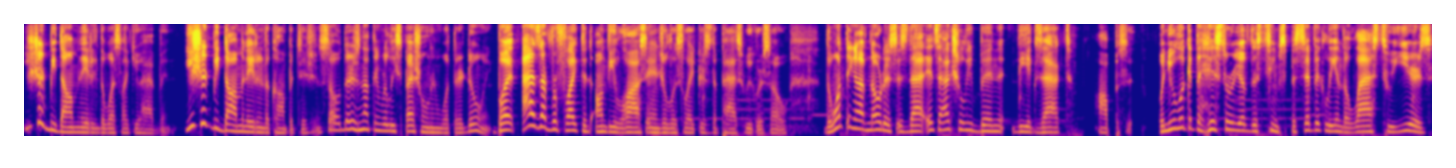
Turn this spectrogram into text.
you should be dominating the West like you have been. You should be dominating the competition. So there's nothing really special in what they're doing. But as I've reflected on the Los Angeles Lakers the past week or so, the one thing I've noticed is that it's actually been the exact opposite. When you look at the history of this team, specifically in the last two years,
